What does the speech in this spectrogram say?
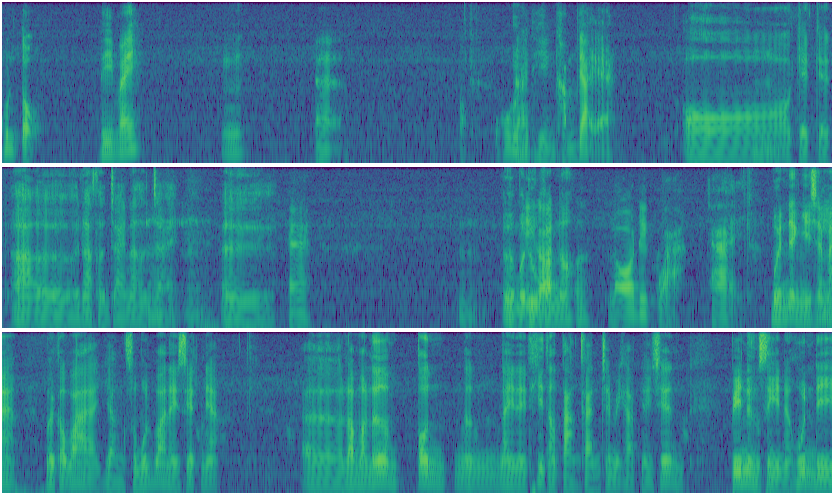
หุ้นตกดีไหมอืมอ่าโอ้โหหุ้นได้ทิ้งคำใหญ่อะอ๋ออมเก็ตเก็ตอ่าเออเออเออ น่าสนใจ น่าสนใจอืมเออ ฮะอืมเออ มาดูกันเนอะออรอดีกว่า ใช่ เหมือนอย่างนี้ใช่ไหมเหมือนกับว่าอย่างสมมุติว่าในเซตเนี้ยเออเรามาเริ่มต้นในในในที่ต่างๆ กันใช่ไหมครับ อย่างเช่น ปีหนึ่งสี่เนี่ยหุ้นดี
